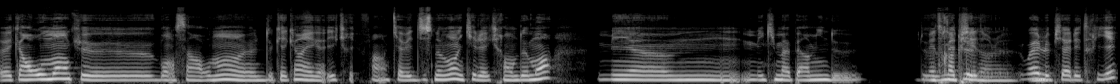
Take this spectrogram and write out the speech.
avec un roman que, bon, c'est un roman euh, de quelqu'un écrit, enfin, qui avait 19 ans et qui l'a écrit en deux mois, mais, euh, mais qui m'a permis de, de Mettre un pied dans le- ouais, Mm. le pied à l'étrier.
